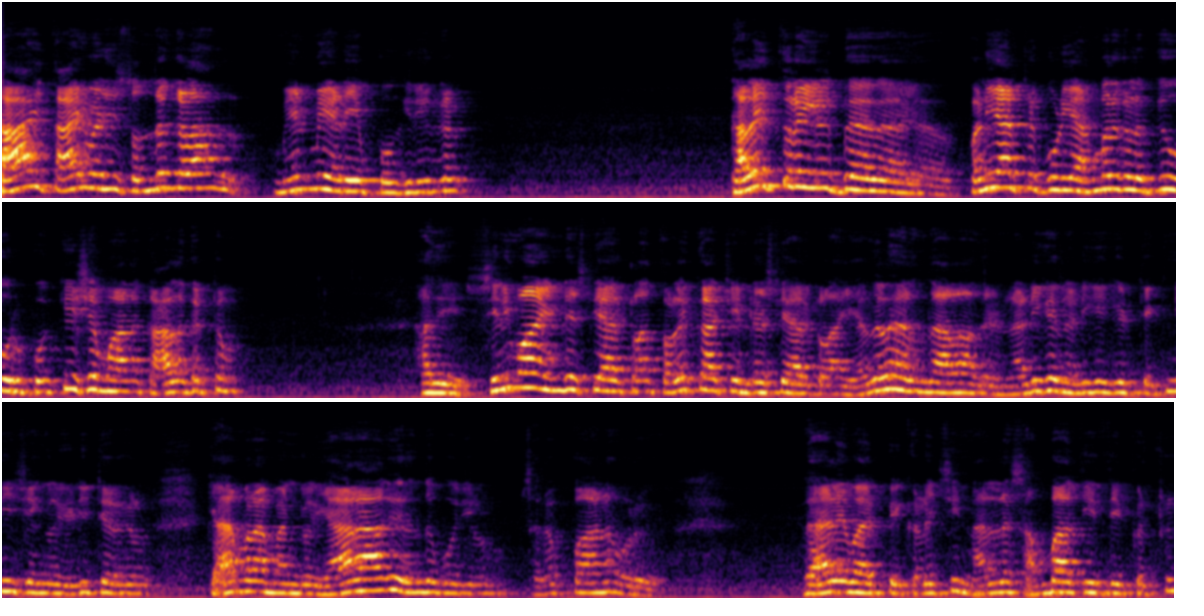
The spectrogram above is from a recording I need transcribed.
தாய் தாய் வழி சொந்தங்களால் மேன்மை அடையப் போகிறீர்கள். கலைத்துறையில் பணியாற்றக்கூடிய அன்பர்களுக்கு ஒரு பொக்கிஷமான காலகட்டம். அது சினிமா இண்டஸ்ட்ரியாக இருக்கலாம் தொலைக்காட்சி இண்டஸ்ட்ரியாக இருக்கலாம் எதில் இருந்தாலும் அது நடிகர் நடிகைகள் டெக்னீஷியன்கள் எடிட்டர்கள் கேமராமேன்கள் யாராக இருந்த போதிலும் சிறப்பான ஒரு வேலைவாய்ப்பை கிடைச்சி நல்ல சம்பாத்தியத்தை பெற்று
